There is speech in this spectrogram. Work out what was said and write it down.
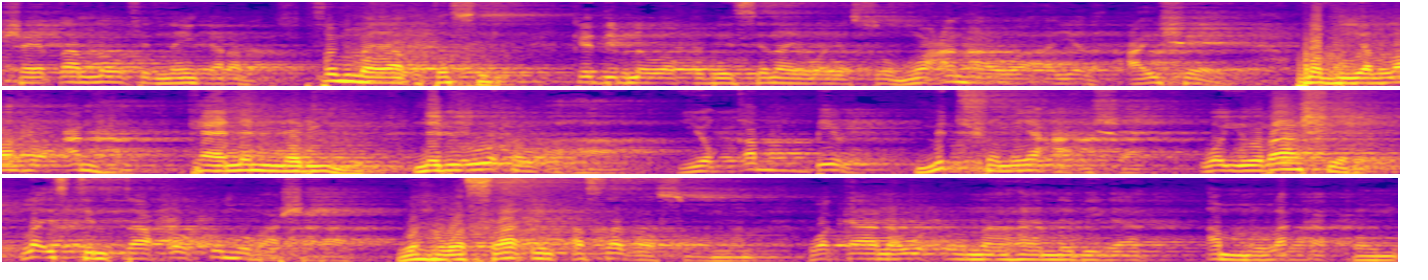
shaytaan mau fidnayn karaba. Uma yaqtasil. Kadibna waa qubaysanaya wayasuum wa canha waa ayada caaishee radia allaahu canha kaana alnebiyu nebigu wuxuu ahaa yuqabbilu mid shumiya caaisha wa yubaashiru la istimtaacoo ku mubaashara wahuwa saa'im asagoo sooman wa kaana wuxuuna ahaa nebiga amlakakum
